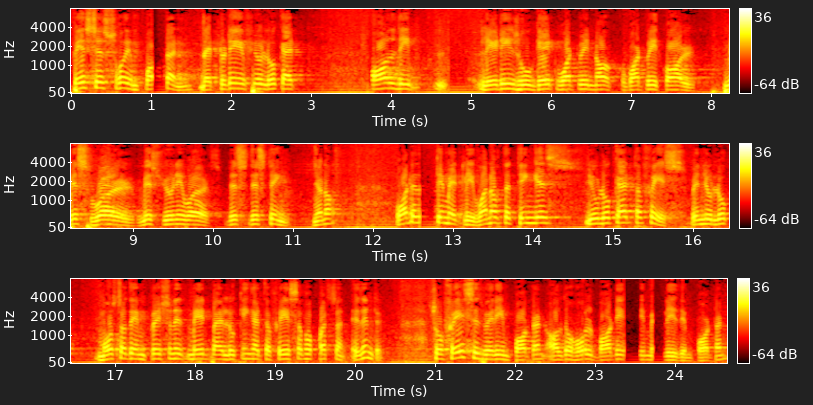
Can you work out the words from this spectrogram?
face is so important that today if you look at all the ladies who get what we know, what we call Miss World, Miss Universe, Miss this thing, you know. What is ultimately? One of the thing is you look at the face. When you look, most of the impression is made by looking at the face of a person, isn't it? So face is very important, although whole body ultimately is important.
